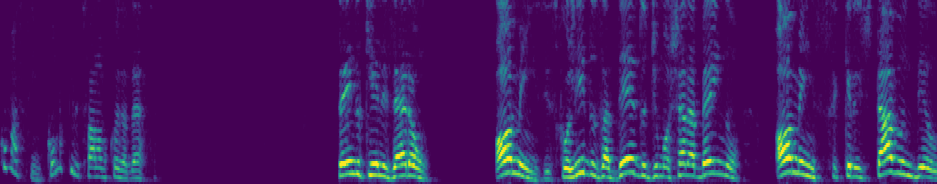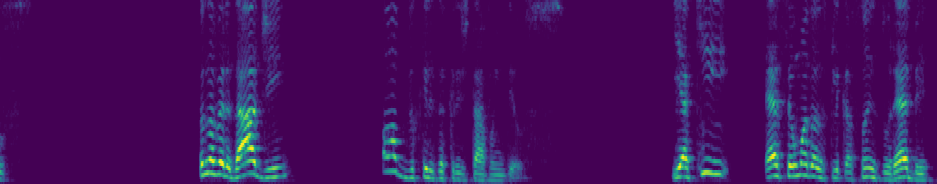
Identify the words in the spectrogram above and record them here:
Como assim? Como que eles falam uma coisa dessa? sendo que eles eram homens escolhidos a dedo de Moshe Rabbeinu, homens que acreditavam em Deus. Então, na verdade, óbvio que eles acreditavam em Deus. E aqui, essa é uma das explicações do Rebbe,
